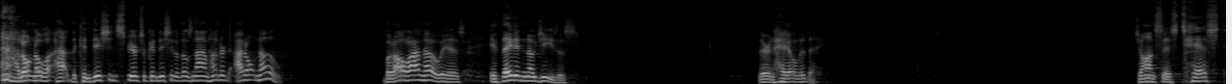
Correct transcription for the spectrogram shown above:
I don't know how the condition, spiritual condition of those 900. I don't know. But all I know is if they didn't know Jesus, they're in hell today. John says, test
